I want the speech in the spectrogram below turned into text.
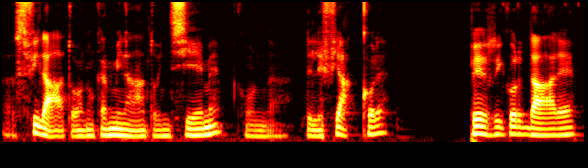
eh, sfilato, hanno camminato insieme con delle fiaccole per ricordare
